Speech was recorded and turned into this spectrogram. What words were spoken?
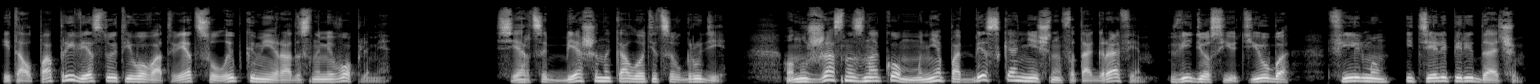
и толпа приветствует его в ответ с улыбками и радостными воплями. Сердце бешено колотится в груди. Он ужасно знаком мне по бесконечным фотографиям, видео с Ютьюба, фильмам и телепередачам.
